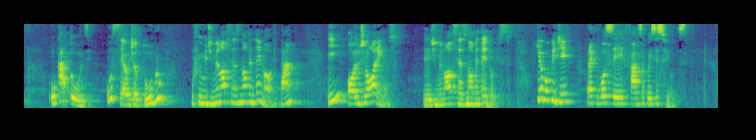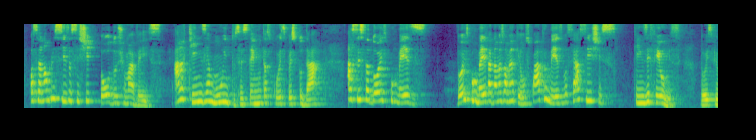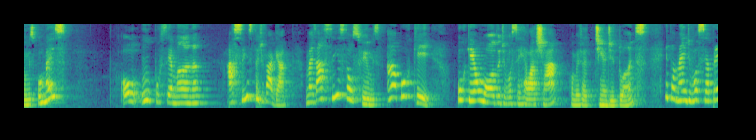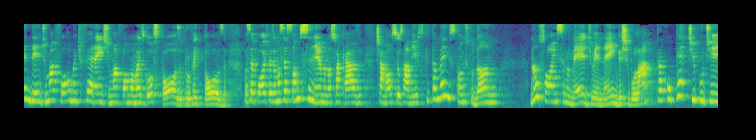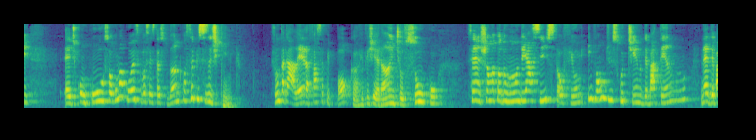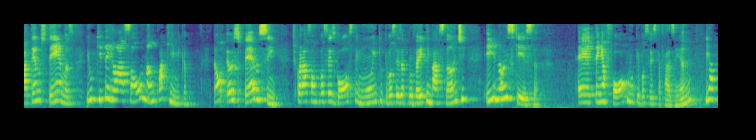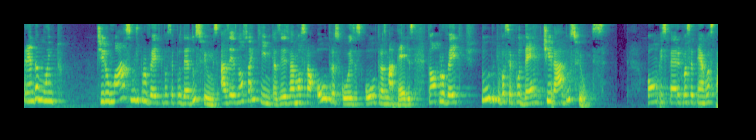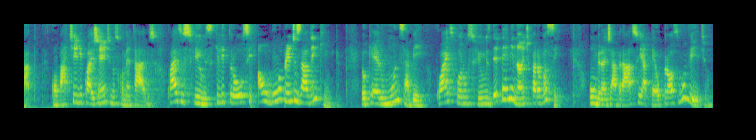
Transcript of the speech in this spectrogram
O 14, O Céu de Outubro. O filme de 1999, tá? E Óleo de Lourenço, ele é de 1992. O que eu vou pedir para que você faça com esses filmes? Você não precisa assistir todos de uma vez. Ah, 15 é muito, vocês têm muitas coisas para estudar. Assista dois por mês. Dois por mês vai dar mais ou menos o quê? Uns quatro meses você assiste esses 15 filmes. Dois filmes por mês. Ou um por semana. Assista devagar mas assista aos filmes. Ah, por quê? Porque é um modo de você relaxar, como eu já tinha dito antes, e também de você aprender de uma forma diferente, de uma forma mais gostosa, proveitosa. Você pode fazer uma sessão de cinema na sua casa, chamar os seus amigos que também estão estudando, não só ensino médio, Enem, vestibular, para qualquer tipo de, é, de concurso, alguma coisa que você está estudando que você precisa de química. Junta a galera, faça pipoca, refrigerante ou suco. Você chama todo mundo e assista o filme e vão discutindo, debatendo, né, debatendo os temas e o que tem relação ou não com a química. Então, eu espero sim, de coração que vocês gostem muito, que vocês aproveitem bastante e não esqueça, é, tenha foco no que você está fazendo e aprenda muito. Tire o máximo de proveito que você puder dos filmes. Às vezes não só em química, às vezes vai mostrar outras coisas, outras matérias. Então aproveite tudo que você puder tirar dos filmes. Bom, espero que você tenha gostado. Compartilhe com a gente nos comentários quais os filmes que lhe trouxe algum aprendizado em química. Eu quero muito saber quais foram os filmes determinantes para você. Um grande abraço e até o próximo vídeo.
